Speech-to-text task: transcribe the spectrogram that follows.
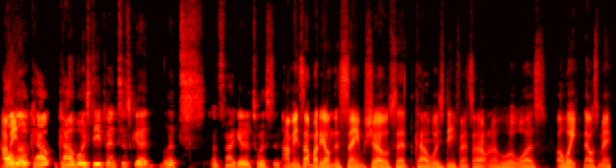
I mean, Although Cow- Cowboys defense is good. Let's let's not get it twisted. I mean, somebody on this same show said Cowboys defense. I don't know who it was. Oh wait, that was me.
